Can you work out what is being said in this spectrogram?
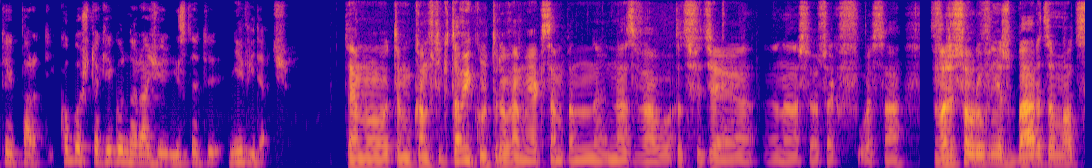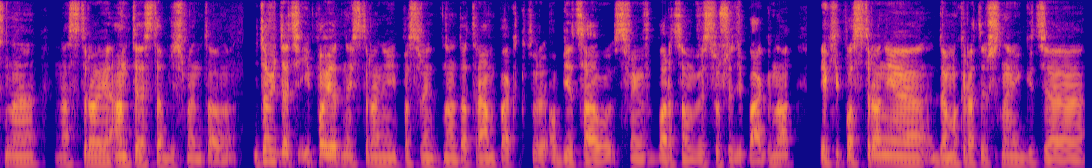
tej partii. Kogoś takiego na razie niestety nie widać temu, temu konfliktowi kulturowemu, jak sam pan nazwał to, co się dzieje na naszych oczach w USA, towarzyszą również bardzo mocne nastroje antyestablishmentowe. I to widać i po jednej stronie, i po stronie Donalda Trumpa, który obiecał swoim wyborcom wysuszyć bagno, jak i po stronie demokratycznej, gdzie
